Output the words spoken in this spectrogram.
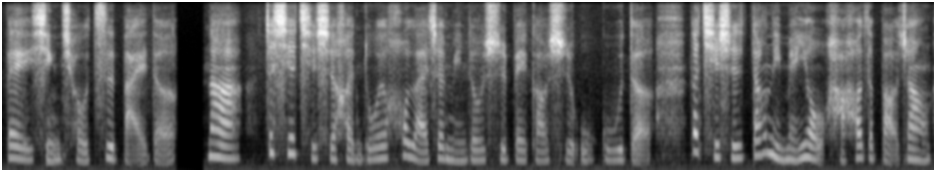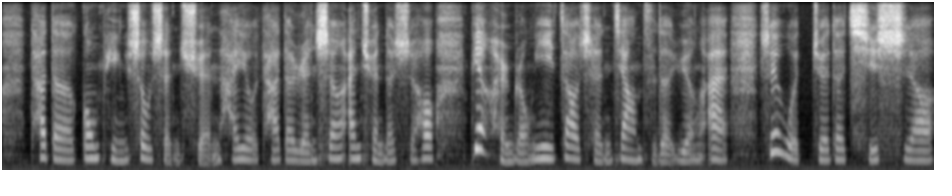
被刑求自白的。那这些其实很多后来证明都是被告是无辜的。那其实当你没有好好的保障他的公平受审权，还有他的人身安全的时候，便很容易造成这样子的冤案。所以我觉得，其实哦，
